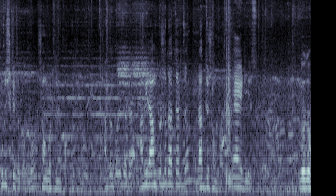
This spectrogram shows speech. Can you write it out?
পুরস্কৃত করব সংগঠনের পক্ষ থেকে। আমি রামপ্রসাদ আচার্য, রাজ্য সম্পাদক এআইডিএস Dudu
